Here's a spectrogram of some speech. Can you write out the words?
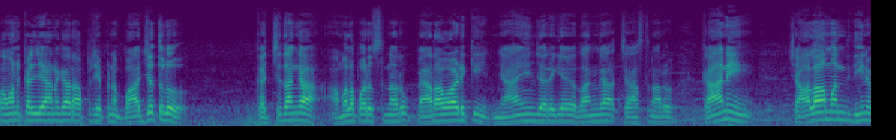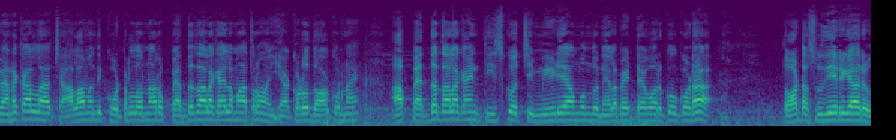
పవన్ కళ్యాణ్ గారు అప్పచెప్పిన బాధ్యతలు ఖచ్చితంగా అమలుపరుస్తున్నారు పేదవాడికి న్యాయం జరిగే విధంగా చేస్తున్నారు. కానీ చాలామంది దీని వెనకాల చాలామంది కుట్రలు ఉన్నారు. పెద్ద తలకాయలు మాత్రం ఎక్కడో దాక్కున్నాయి. ఆ పెద్ద తలకాయని తీసుకొచ్చి మీడియా ముందు నిలబెట్టే వరకు కూడా తోట సుధీర్ గారు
